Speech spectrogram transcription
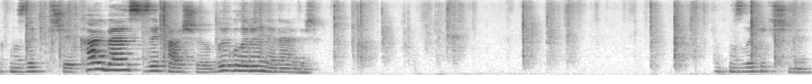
aklınızdaki kişi kalben size karşı duyguları nelerdir? Aklınızdaki kişinin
